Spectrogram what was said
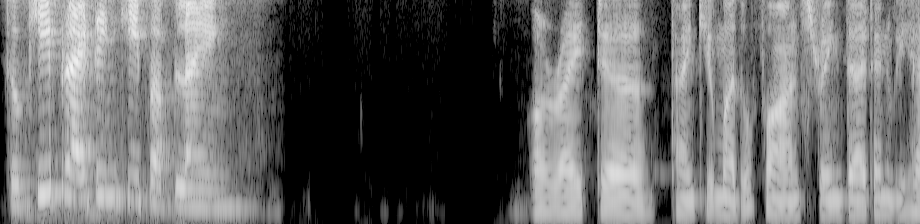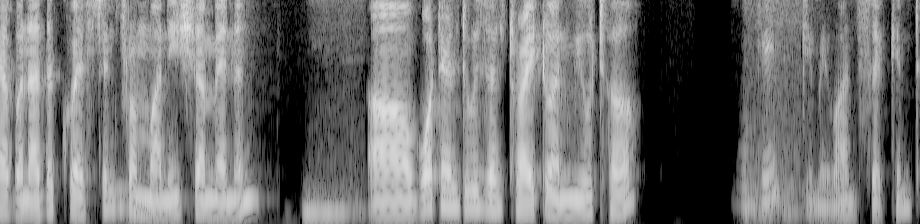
So keep writing, keep applying. All right. Uh, thank you, Madhu, for answering that. And we have another question from Manisha Menon. Uh, what I'll do is I'll try to unmute her. Okay. Give me one second.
